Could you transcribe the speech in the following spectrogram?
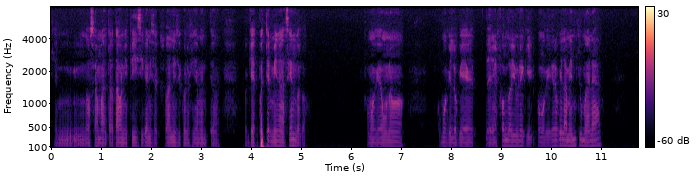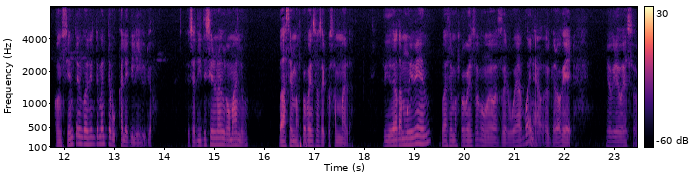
que no sean maltratados ni física, ni sexual, ni psicológicamente, porque después terminan haciéndolo. Como que uno, como que lo que, en el fondo hay un equilibrio, como que creo que la mente humana, consciente o inconscientemente, busca el equilibrio. Entonces, si a ti te hicieron algo malo, vas a ser más propenso a hacer cosas malas si te tratan muy bien, va a ser más propenso como a ser weas buenas. Creo que yo creo eso.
